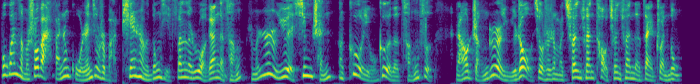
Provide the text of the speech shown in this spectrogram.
不管怎么说吧，反正古人就是把天上的东西分了若干个层，什么日月星辰，各有各的层次。然后整个宇宙就是这么圈圈套圈圈的在转动。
